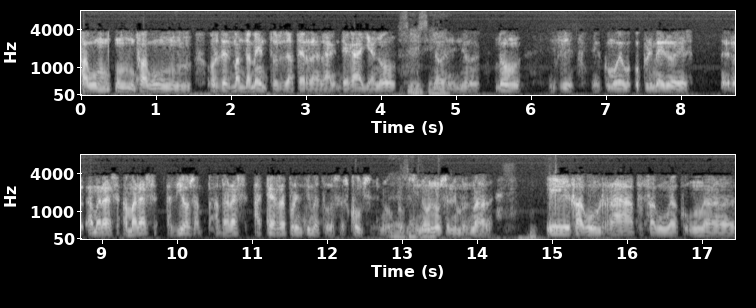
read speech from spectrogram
fago, un, un, fago un, os dez mandamentos da terra da, de Gaia, non? Sí, sí. Non, non, non, eh, como é, o primeiro é amarás, amarás a Dios, amarás a terra por encima de todas as cousas, non? Porque senón non sabemos nada. Eh, fago un rap, fago unha, unha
